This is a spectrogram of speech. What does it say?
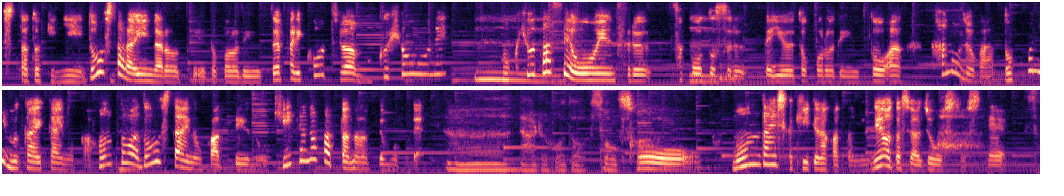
知ったときに、どうしたらいいんだろうっていうところで言うと、やっぱりコーチは目標をね、目目標達成を応援する、サポートするっていうところで言うと、あ彼女がどこに向かいたいのか、本当はどうしたいのかっていうのを聞いてなかったなって思って。うんなるほどそうかそう。問題しか聞いてなかったんだよね、私は上司として。そ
